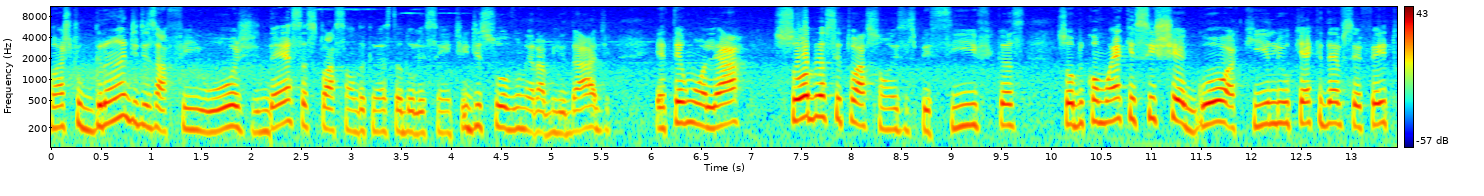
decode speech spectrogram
Então acho que o grande desafio hoje dessa situação da criança e do adolescente e de sua vulnerabilidade é ter um olhar sobre as situações específicas, sobre como é que se chegou aquilo e o que é que deve ser feito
